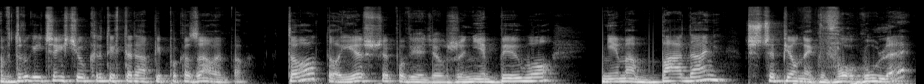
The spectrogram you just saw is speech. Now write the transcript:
W drugiej części ukrytych terapii pokazałem wam, kto to jeszcze powiedział, że nie było nie ma badań szczepionek w ogóle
